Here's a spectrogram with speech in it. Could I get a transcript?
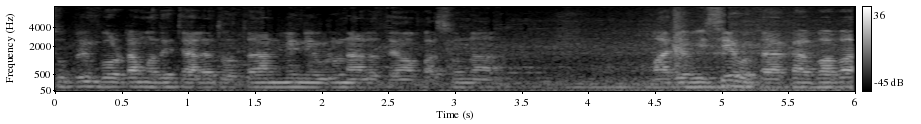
सुप्रीम कोर्टामध्ये चालत होता आणि मी निवडून आलो तेव्हापासून. अं, माझा विषय होता का बाबा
